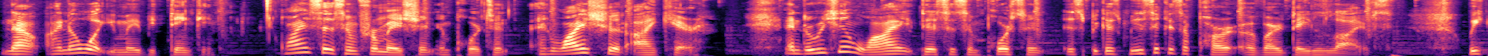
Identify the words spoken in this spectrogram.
Now, I know what you may be thinking. Why is this information important and why should I care? And the reason why this is important is because music is a part of our daily lives. We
